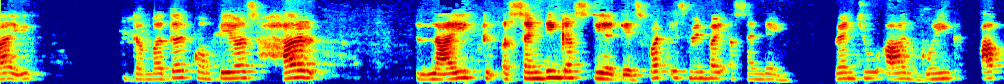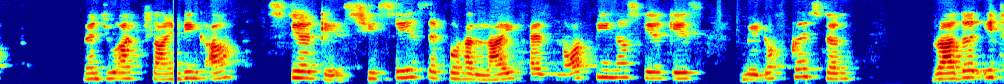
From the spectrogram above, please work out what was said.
life the mother compares her life to ascending a staircase what is meant by ascending when you are going up when you are climbing a staircase. She says that for her life has not been a staircase made of crystal. Rather, it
